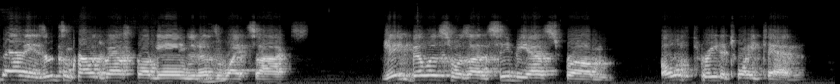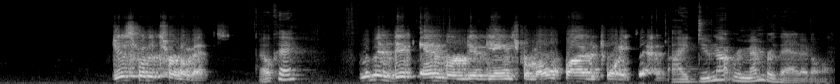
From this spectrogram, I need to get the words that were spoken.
that is in some college basketball games. It does the White Sox. Jay Bilas was on CBS from 03 to 2010, just for the tournament. okay. Him and Dick Enberg did games from 05 to 2010. I do not remember that at all.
